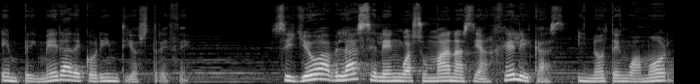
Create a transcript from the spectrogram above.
en Primera de Corintios 13. Si yo hablase lenguas humanas y angélicas y no tengo amor,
